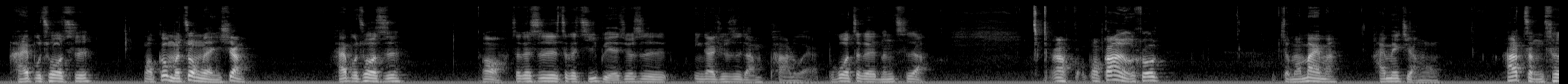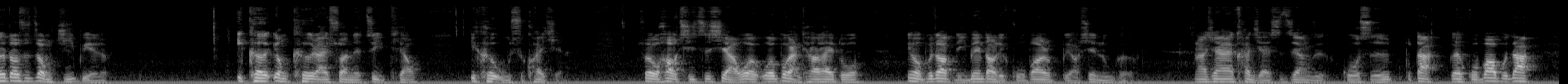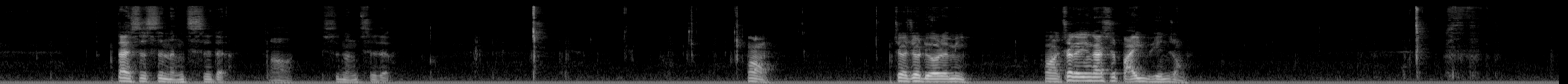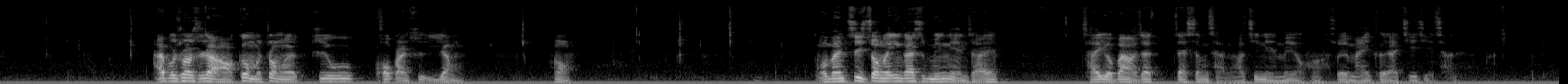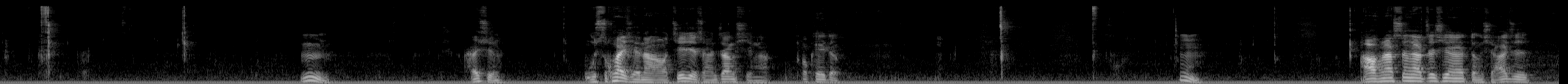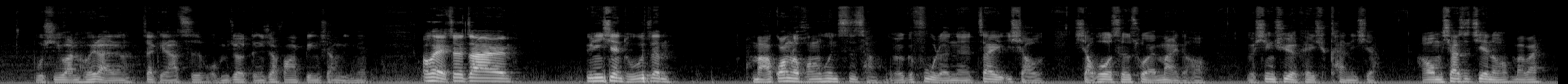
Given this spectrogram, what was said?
还不错吃哦，跟我们种的很像，还不错吃哦。这个是这个级别，就是应该就是让爬落来，不过这个能吃啊。啊，我刚刚有说怎么卖吗？还没讲哦。它整车都是这种级别的，一颗用颗来算的，自己挑，一颗五十块钱。所以我好奇之下，我我也不敢挑太多，因为我不知道里面到底果包的表现如何。那现在看起来是这样子，果实不大，对，果包不大，但是是能吃的啊，是能吃的。哦，这个就榴莲蜜，哦，这个应该是白玉品种。还不错吃的啊，跟我们种的几乎口感是一样哦。我们自己种的应该是明年才才有办法再再生产，然后今年没有哈，所以买一颗来解解馋。嗯，还行，五十块钱啊，解解馋这样行啊，OK 的。嗯，好，那剩下这些呢，等小孩子。补习完回来呢，再给他吃，我们就等一下放在冰箱里面。OK，这在云林县土库镇马光的黄昏市场有一个富人呢，在一小小货车出来卖的哈，有兴趣的可以去看一下。好，我们下次见喽，拜拜。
